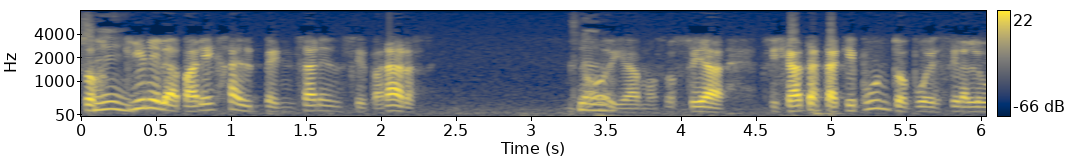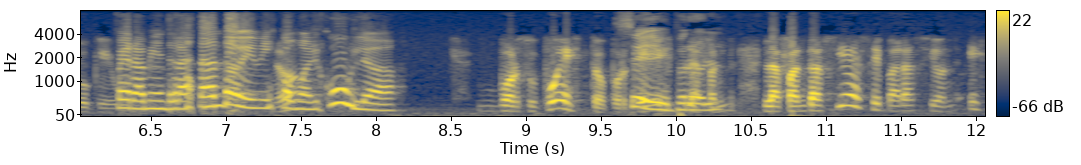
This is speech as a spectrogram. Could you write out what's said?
sostiene la pareja el pensar en separarse. ¿no? Digamos, o sea, fíjate hasta qué punto puede ser algo que... Pero mientras tanto vivís como el culo. Por supuesto, porque la, fantasía de separación es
